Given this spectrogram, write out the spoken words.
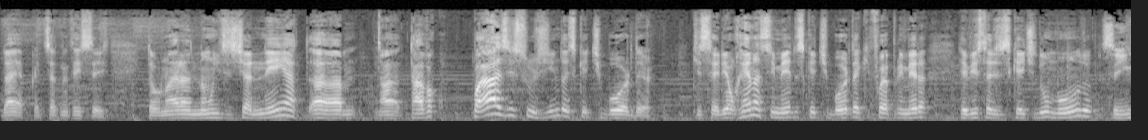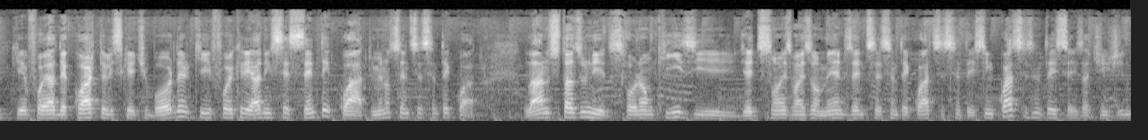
da época de 76. Então não era não existia nem a, a, a tava quase surgindo a skateboarder que seria o renascimento do skateboarder, que foi a primeira revista de skate do mundo, Sim. que foi a The Quarterly Skateboarder, que foi criada em 64, 1964 lá nos Estados Unidos. Foram 15 de edições, mais ou menos, entre 64 e 65, quase 66, atingindo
